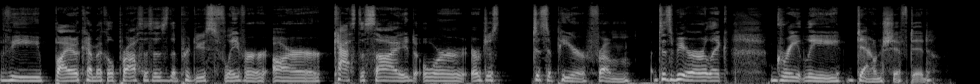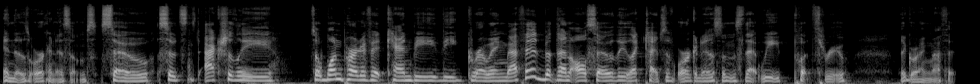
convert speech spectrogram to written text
the biochemical processes that produce flavor are cast aside or or just disappear from disappear or like greatly downshifted in those organisms. So so it's actually so one part of it can be the growing method, but then also the like types of organisms that we put through the growing method.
